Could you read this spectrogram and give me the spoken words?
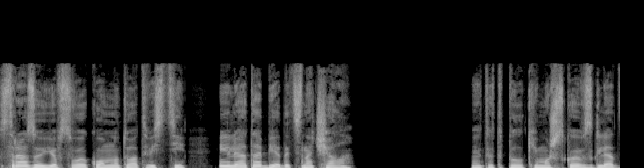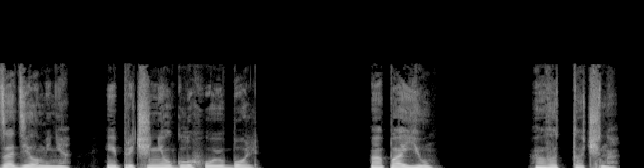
сразу ее в свою комнату отвезти или отобедать сначала. Этот пылкий мужской взгляд задел меня и причинил глухую боль. А пою. Вот точно.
